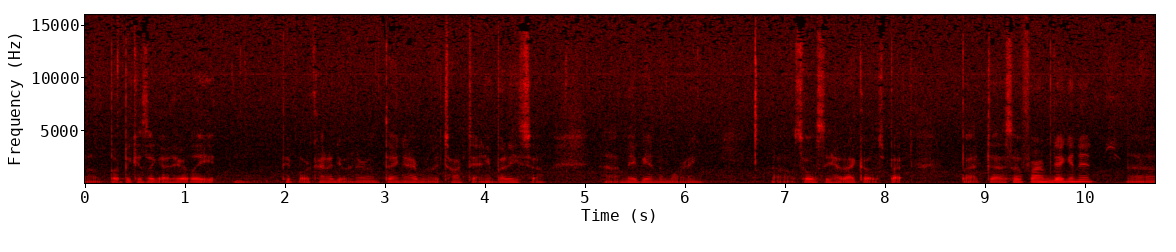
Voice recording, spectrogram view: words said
Uh, but because I got here late, people are kind of doing their own thing. I haven't really talked to anybody, so uh, maybe in the morning. Uh, so we'll see how that goes. But but uh, so far I'm digging it. Uh,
